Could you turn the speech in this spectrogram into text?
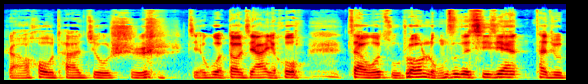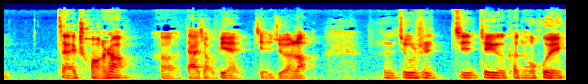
然后他就是 结果到家以后，在我组装笼子的期间，他就在床上呃大小便解决了。嗯，就是这这个可能会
